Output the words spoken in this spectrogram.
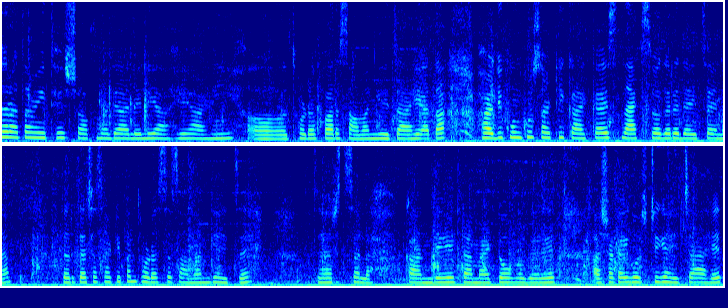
तर आता मी इथे शॉपमध्ये आलेली आहे आणि थोडंफार सामान घ्यायचं आहे. आता हळदी कुंकूसाठी काय काय स्नॅक्स वगैरे द्यायचं आहे ना तर त्याच्यासाठी पण थोडंसं सामान घ्यायचं आहे. तर चला कांदे टमॅटो वगैरे अशा काही गोष्टी घ्यायच्या आहेत.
